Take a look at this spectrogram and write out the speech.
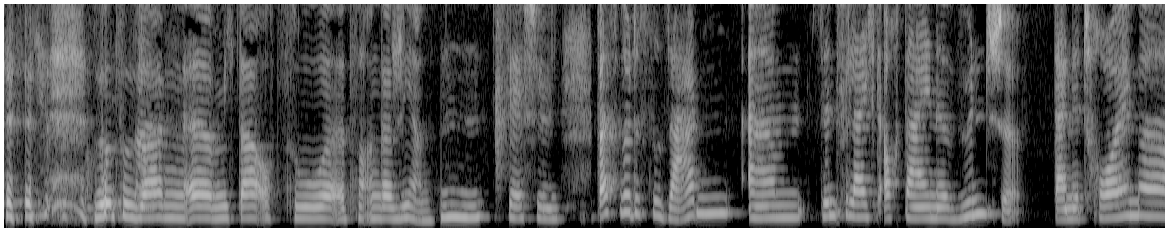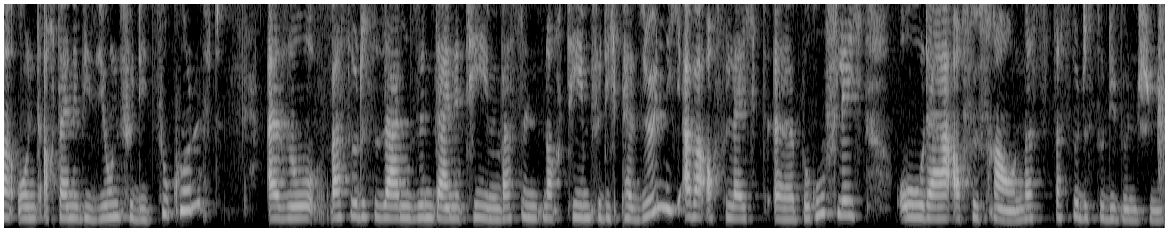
sozusagen äh, mich da auch zu, äh, zu engagieren. Mhm, sehr schön. Was würdest du sagen, ähm, sind vielleicht auch deine Wünsche, deine Träume und auch deine Vision für die Zukunft? Also, was würdest du sagen, sind deine Themen? Was sind noch Themen für dich persönlich, aber auch vielleicht äh, beruflich oder auch für Frauen? Was, was würdest du dir wünschen?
